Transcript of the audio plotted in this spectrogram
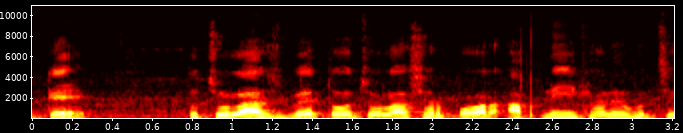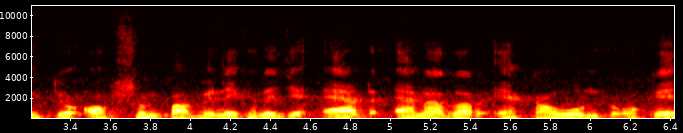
ওকে তো চলে আসবে। তো চলে আসার পর আপনি এখানে হচ্ছে একটি অপশন পাবেন, এখানে যে অ্যাড অ্যানাদার অ্যাকাউন্ট ওকে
